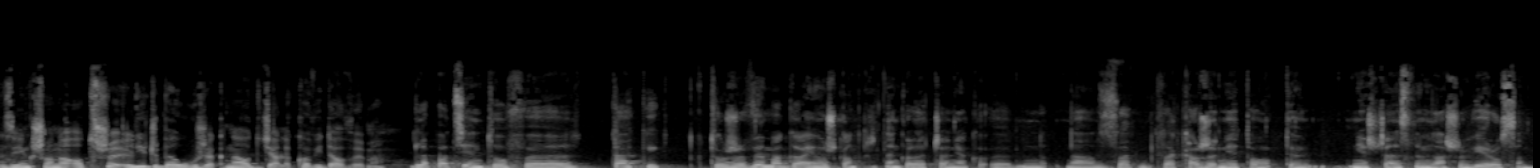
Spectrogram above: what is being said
Zwiększono o trzy liczbę łóżek na oddziale covidowym. dla pacjentów e, takich, którzy wymagają już konkretnego leczenia na za- zakażenie tą, tym nieszczęsnym naszym wirusem.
